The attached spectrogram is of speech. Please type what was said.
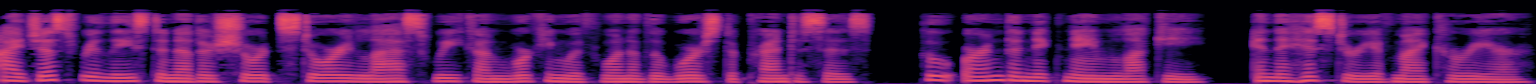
I just released another short story last week on working with one of the worst apprentices, who earned the nickname Lucky, in the history of my career.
